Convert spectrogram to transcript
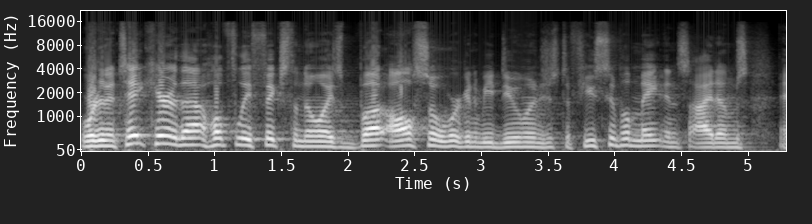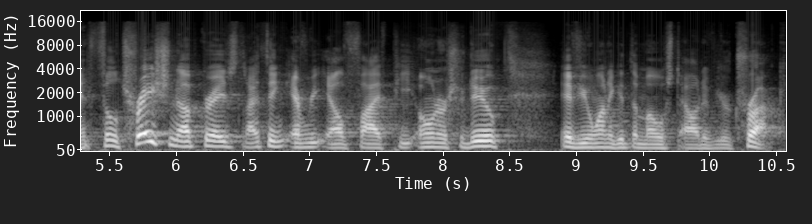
we're going to take care of that, hopefully fix the noise, but also we're going to be doing just a few simple maintenance items and filtration upgrades that I think every L5P owner should do if you want to get the most out of your truck.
